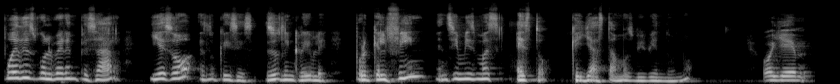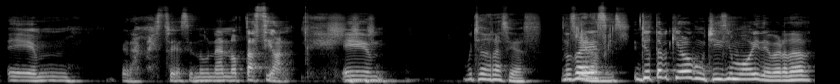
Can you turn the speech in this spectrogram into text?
puedes volver a empezar y eso es lo que dices. Eso es lo increíble, porque el fin en sí mismo es esto que ya estamos viviendo, ¿no? Oye, eh, espérame, estoy haciendo una anotación. Em, muchas gracias. No sabes, yo te quiero muchísimo y de verdad,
